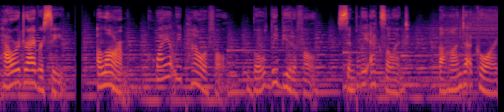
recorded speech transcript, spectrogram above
power driver seat, alarm, quietly powerful, boldly beautiful, simply excellent. The Honda Accord.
